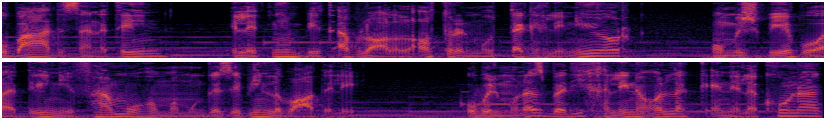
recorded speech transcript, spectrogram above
وبعد سنتين الاتنين بيتقابلوا على القطر المتجه لنيويورك ومش بيبقوا قادرين يفهموا هما منجذبين لبعض ليه. وبالمناسبة دي خليني أقولك إن لاكونا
